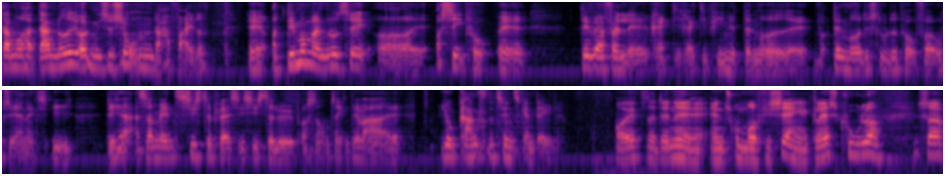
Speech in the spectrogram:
der, må, der er noget i organisationen, der har fejlet. Øh, og det må man nødt til at, øh, at se på. Øh, det er i hvert fald øh, rigtig, rigtig pinligt, den måde, øh, den måde, det sluttede på for Oceanics i det her. Altså med en sidste plads i sidste løb og sådan nogle ting. Det var øh, jo grænsende til en skandale. Og efter denne antromorfisering af glaskugler, så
